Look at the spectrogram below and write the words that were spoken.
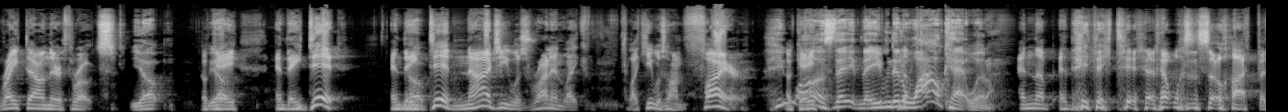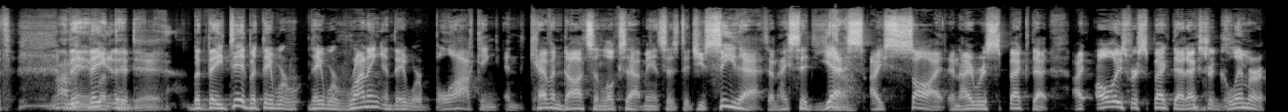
right down their throats. Yep. Okay. And they did. And they did. Najee was running like like he was on fire. He Okay. was. They they even did a wildcat with him. And the and they they did that wasn't so hot, but I They- mean, they- but they did. But they did. But they were they were running and they were blocking. And Kevin Dotson looks at me and says, "Did you see that?" And I said, "Yes, I saw it, and I respect that. I always respect that extra glimmer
